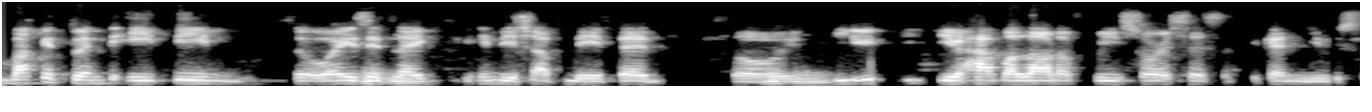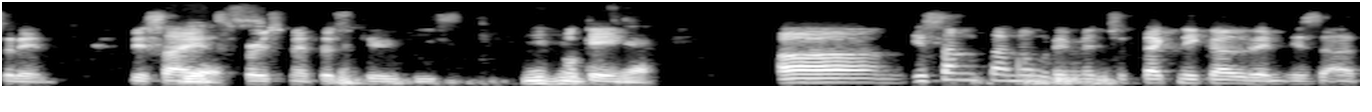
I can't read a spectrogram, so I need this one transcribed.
bakit 2018? So why is it like hindi siya updated? So Mm. you you have a lot of resources that you can use rin besides Yes. First Meta Securities. Mhm. Okay. Yeah. Uh, isang tanong rin, medyo technical rin, is that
